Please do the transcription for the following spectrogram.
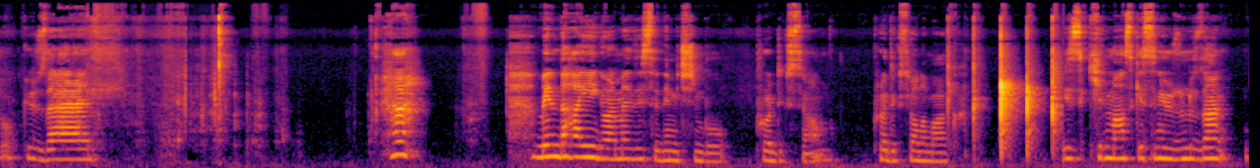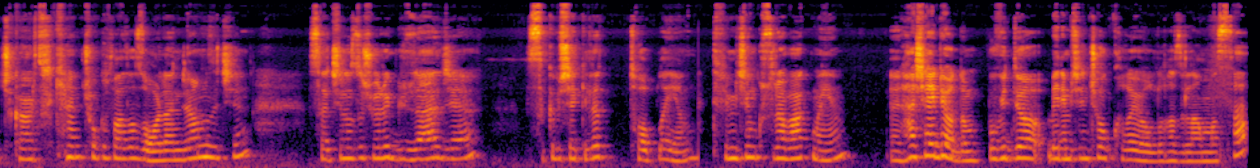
Çok güzel. Heh. Beni daha iyi görmenizi istediğim için bu prodüksiyon. Prodüksiyona bak. Biz kil maskesini yüzümüzden çıkartırken çok fazla zorlanacağımız için saçınızı şöyle güzelce sıkı bir şekilde toplayın. Tipim için kusura bakmayın. Ee, Her şey diyordum. Bu video benim için çok kolay oldu hazırlanması.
